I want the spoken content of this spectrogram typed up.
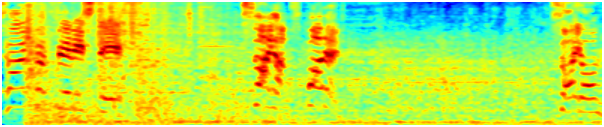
Time to finish this! Scion spotted! Scion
